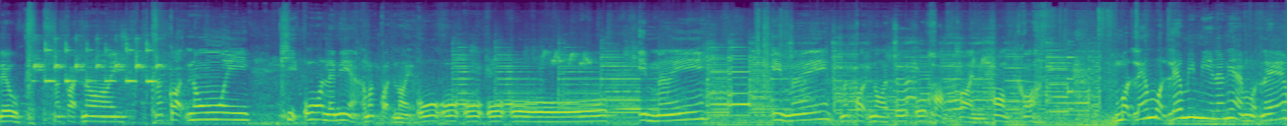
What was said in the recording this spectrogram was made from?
เร็ว มากอดหน่อย มากอดหน่อยขี้อ้วนแล้วเนี่ยเอามากอดหน่อย โอ้โอ้โอ้โอ้โอ้อิ่มไหม อิ่มไหมมากดหน่อยโอ้โอ้หอมก่อนหอมก่อน หมดแล้วหมดแล้วไม่มีแล้วเนี่ย หมดแล้ว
